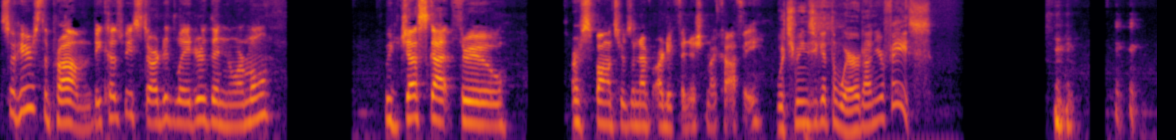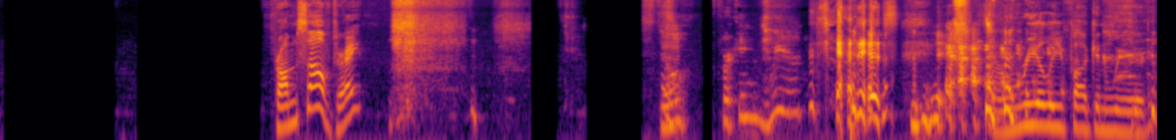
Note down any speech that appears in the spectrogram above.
So here's the problem because we started later than normal, we just got through our sponsors and I've already finished my coffee. Which means you get to wear it on your face. Problem solved, right? still freaking weird. yeah, it is. yeah. It's really fucking weird.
